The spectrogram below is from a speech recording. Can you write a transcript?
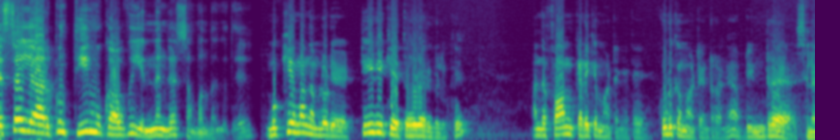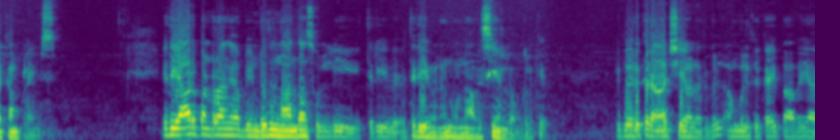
எஸ்ஐஆருக்கும் திமுகவுக்கும் என்னங்க சம்பந்தங்குது முக்கியமாக நம்மளுடைய டிவிகே தோழர்களுக்கு அந்த ஃபார்ம் கிடைக்க மாட்டேங்குது கொடுக்க மாட்டேன்றாங்க அப்படின்ற சில கம்ப்ளைண்ட்ஸ் இது யார் பண்றாங்க அப்படின்றது நான் தான் சொல்லி தெரிய தெரிய வேணும்னு ஒன்றும் அவசியம் இல்லை உங்களுக்கு. இப்போ இருக்கிற ஆட்சியாளர்கள் அவங்களுக்கு கைப்பாவையா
